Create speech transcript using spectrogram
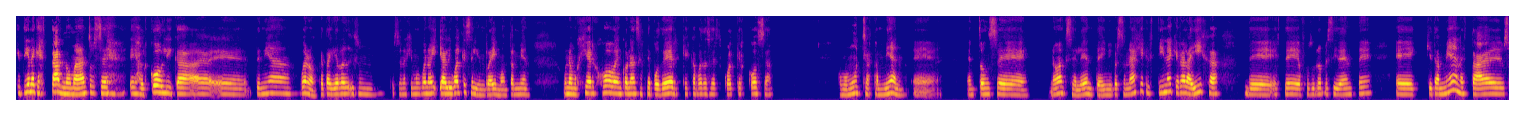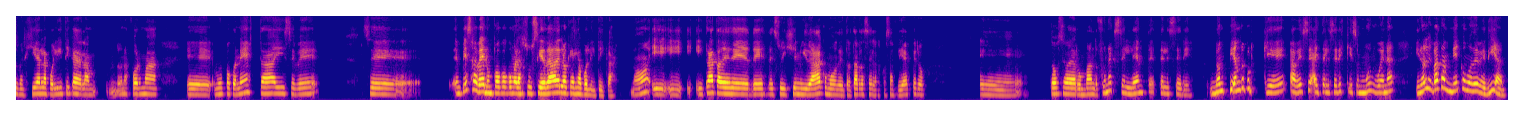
que tiene que estar nomás, entonces es alcohólica, eh, tenía, bueno, Cata Guerra hizo un personaje muy bueno, y, y al igual que Celine Raymond también, una mujer joven con ansias de poder, que es capaz de hacer cualquier cosa, como muchas también. Eh, entonces, no, excelente. Y mi personaje, Cristina, que era la hija de este futuro presidente, eh, que también está eh, sumergida en la política de, una forma muy poco honesta y se ve, se, empieza a ver un poco como la suciedad de lo que es la política, ¿no? Y, trata desde su ingenuidad como de tratar de hacer las cosas bien, pero eh, todo se va derrumbando. Fue una excelente teleserie. No entiendo por qué a veces hay teleseries que son muy buenas y no les va tan bien como deberían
